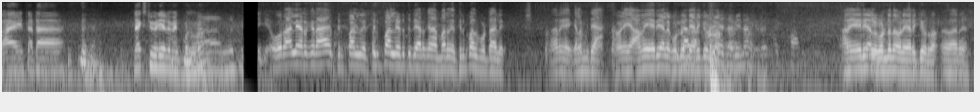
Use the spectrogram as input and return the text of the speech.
பாய் டாடா. நெக்ஸ்ட் வீடியோல மீட் பண்ணுவோம். ஒரு ஆள் இறங்குறா திருப்பால் திருப்பால் எடுத்துட்டு இறங்க பாருங்க திருப்பால் போட்டாலு பாருங்க கிளம்பிட்டேன். அவனை அவன் ஏரியால கொண்டு வந்து இறக்கி விடுவான். அவன் ஏரியால கொண்டு வந்து அவனை இறக்கி விடுவான். பாருங்க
